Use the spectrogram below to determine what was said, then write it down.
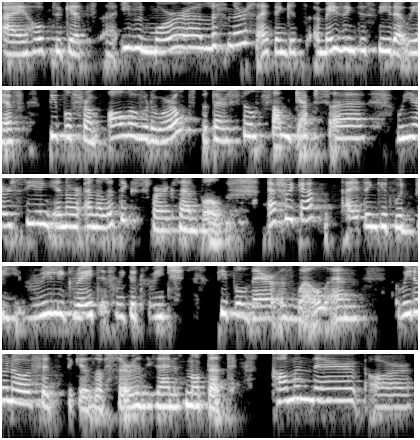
I hope to get uh, even more uh, listeners. I think it's amazing to see that we have people from all over the world, but there are still some gaps uh, we are seeing in our analytics. For example, Africa. I think it would be really great if we could reach people there as well. And we don't know if it's because of service design is not that common there or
